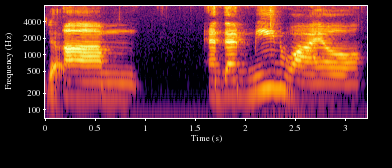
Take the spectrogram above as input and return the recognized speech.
Yeah. Um, and then meanwhile,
